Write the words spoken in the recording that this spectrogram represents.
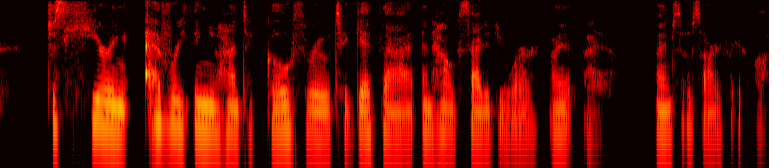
just hearing everything you had to go through to get that and how excited you were. I, I I'm so sorry for your loss.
